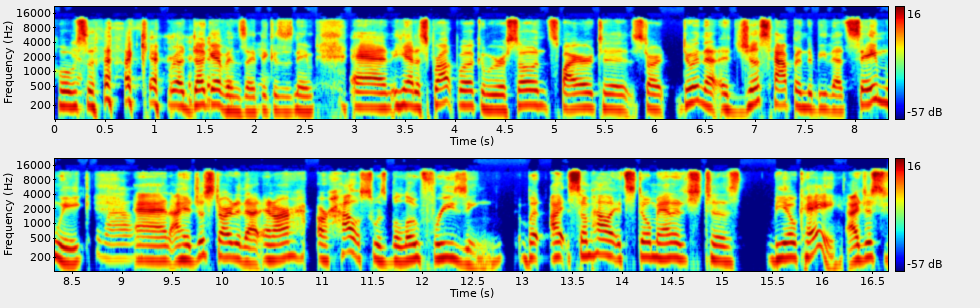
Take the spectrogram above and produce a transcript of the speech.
who was yeah. I can't remember, Doug Evans, I think is his name, and he had a Sprout book, and we were so inspired to start doing that. It just happened to be that same week, wow! And I had just started that, and our our house was below freezing, but I somehow it still managed to be okay. I just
